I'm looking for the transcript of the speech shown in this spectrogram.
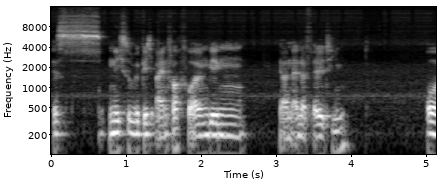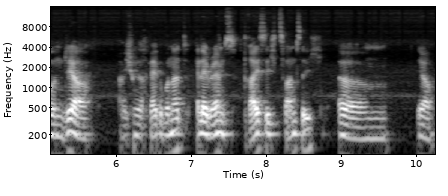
Ist nicht so wirklich einfach, vor allem gegen ja, ein NFL-Team. Und ja, habe ich schon gesagt, wer gewonnen hat? LA Rams 30, 20. Ähm, ja,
